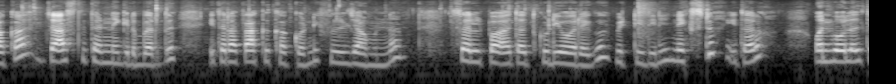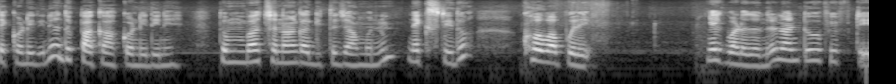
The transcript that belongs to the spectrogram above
ಪಾಕ, ಜಾಸ್ತಿ ತಣ್ಣಗಿರಬಾರ್ದು. ಈ ಥರ ಪಾಕಕ್ಕೆ ಹಾಕ್ಕೊಂಡು ಫುಲ್ ಜಾಮೂನ್ನ ಸ್ವಲ್ಪ ಅದು ಕುಡಿಯೋವರೆಗೂ ಬಿಟ್ಟಿದ್ದೀನಿ. ನೆಕ್ಸ್ಟ್ ಈ ಥರ ಒಂದು ಬೌಲಲ್ಲಿ ತೆಕ್ಕೊಂಡಿದ್ದೀನಿ. ಅದಕ್ಕೆ ಪಾಕ ಹಾಕ್ಕೊಂಡಿದ್ದೀನಿ. ತುಂಬ ಚೆನ್ನಾಗಾಗಿತ್ತು ಜಾಮೂನು. ನೆಕ್ಸ್ಟ್ ಇದು ಖೋವಾ ಪುರಿ. ಹೇಗೆ ಮಾಡೋದು ಅಂದರೆ ನಾನು ಟೂ ಫಿಫ್ಟಿ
